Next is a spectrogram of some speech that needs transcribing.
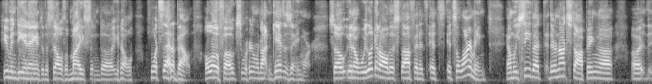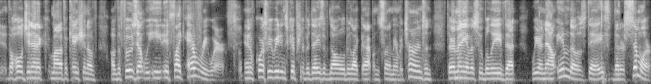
human DNA into the cells of mice, and uh, you know what's that about? Hello, folks. We're, we're not in Kansas anymore. So you know we look at all this stuff, and it's it's it's alarming, and we see that they're not stopping. Uh, uh, the, the, whole genetic modification of, of the foods that we eat. It's like everywhere. And of course, we read in Scripture the days of Noah will be like that when the Son Man returns. And there are many of us who believe that we are now in those days that are similar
